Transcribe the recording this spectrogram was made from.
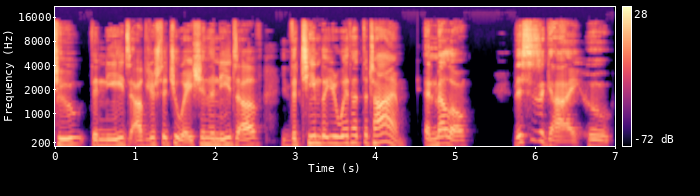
to the needs of your situation, the needs of the team that you're with at the time. And Melo, this is a guy who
